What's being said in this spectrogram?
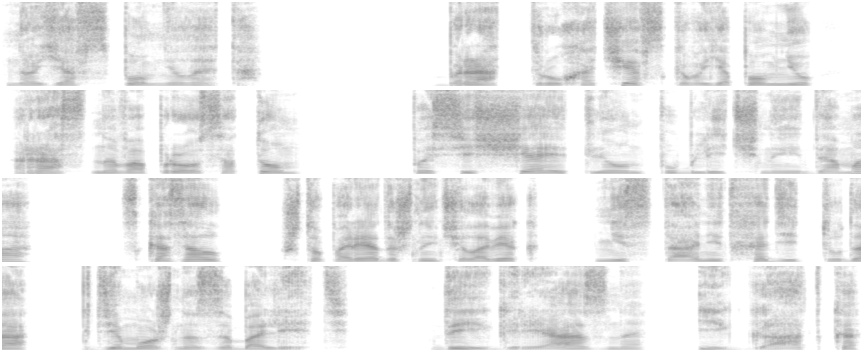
но я вспомнил это. Брат Трухачевского, я помню, раз на вопрос о том, посещает ли он публичные дома, сказал, что порядочный человек не станет ходить туда, где можно заболеть. Да и грязно, и гадко,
